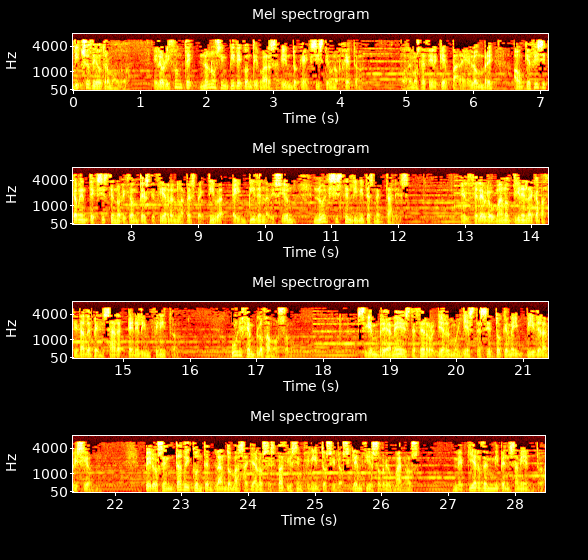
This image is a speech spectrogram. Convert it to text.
Dicho de otro modo, el horizonte no nos impide continuar sabiendo que existe un objeto. Podemos decir que para el hombre, aunque físicamente existen horizontes que cierran la perspectiva e impiden la visión, no existen límites mentales. El cerebro humano tiene la capacidad de pensar en el infinito. Un ejemplo famoso. Siempre amé este cerro yermo y este seto que me impide la visión pero sentado y contemplando más allá los espacios infinitos y los silencios sobrehumanos, me pierdo en mi pensamiento.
